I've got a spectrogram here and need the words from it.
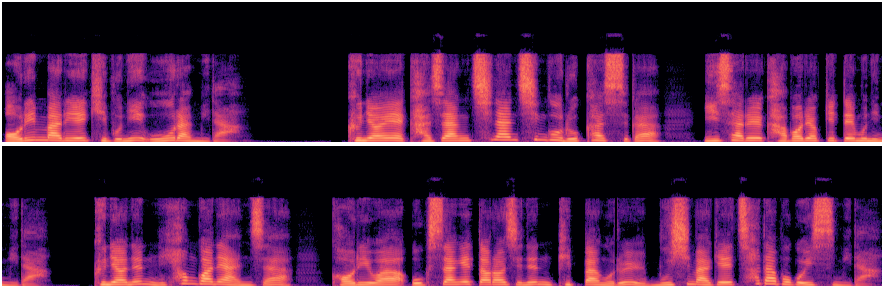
어린 마리의 기분이 우울합니다. 그녀의 가장 친한 친구 루카스가 이사를 가버렸기 때문입니다. 그녀는 현관에 앉아 거리와 옥상에 떨어지는 빗방울을 무심하게 쳐다보고 있습니다.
